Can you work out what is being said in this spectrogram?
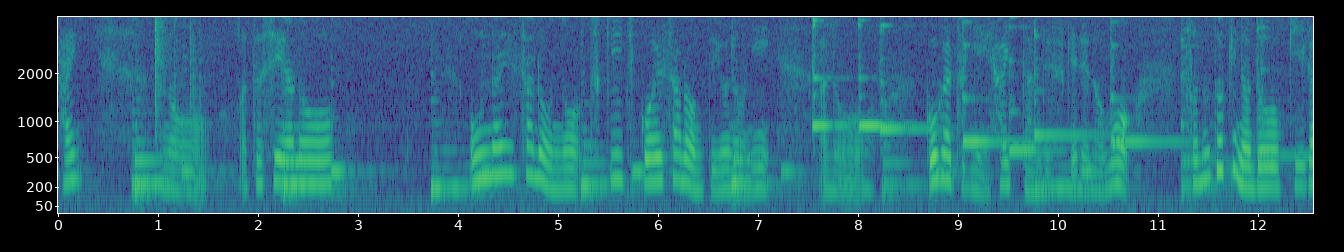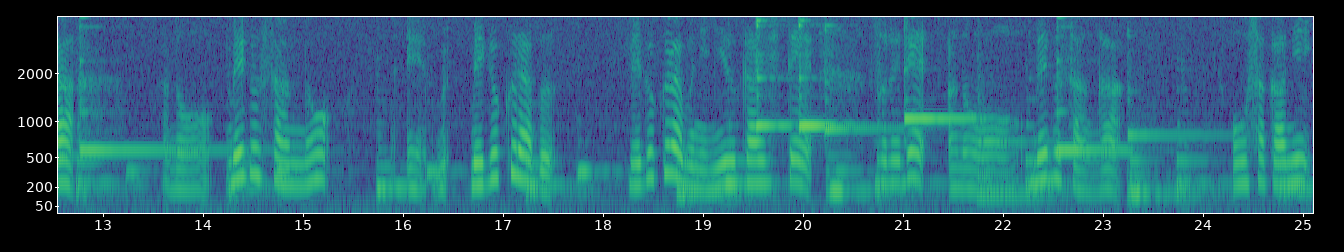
はいあの私あのオンラインサロンの月一声サロンっていうのにあの5月に入ったんですけれどもその時の動機があのメグさんの、えー、メグクラブメグクラブに入会してそれであのメグさんが大阪に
